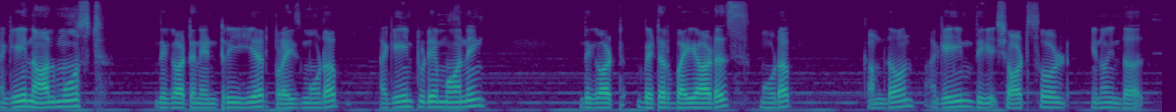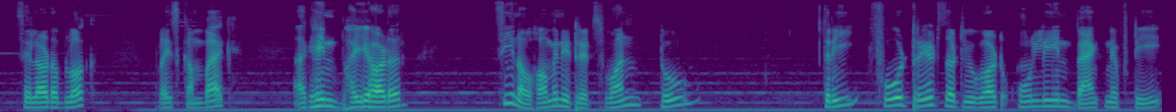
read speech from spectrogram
Again almost they got an entry here price moved up. Again today morning they got better buy orders moved up come down. Again the short sold you know in the sell order block price come back again buy order. See now how many trades? One two three four trades that you got only in bank nifty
